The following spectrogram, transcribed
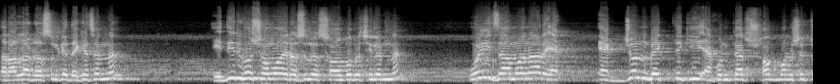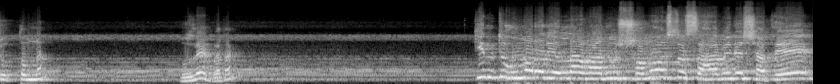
তারা আল্লাহ রসুলকে দেখেছেন না? এ দীর্ঘ সময় রসুলের সর্বত ছিলেন না? ওই জামানার এক, একজন ব্যক্তি কি এখনকার সব মানুষের চেয়ে উত্তম না? বুঝলেন কথা? কিন্তু উমর আলী আল্লাহ সমস্ত সাহাবিদের সাথে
